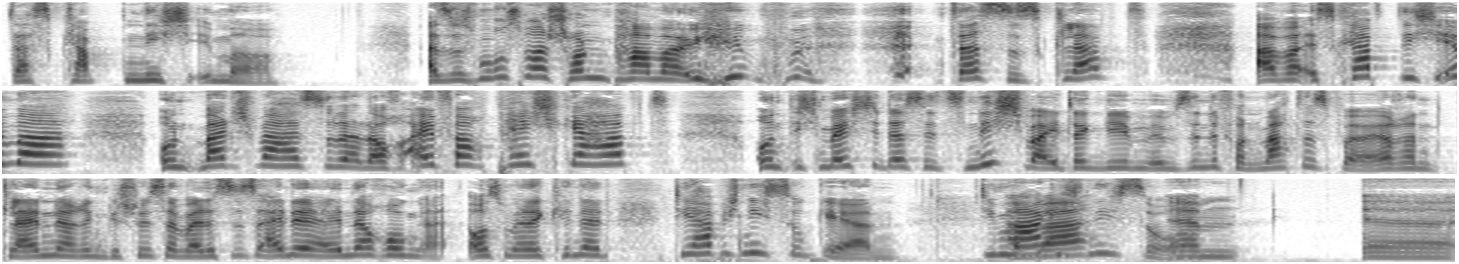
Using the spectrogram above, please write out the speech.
das klappt nicht immer. Also es muss man schon ein paar Mal üben, dass es klappt. Aber es klappt nicht immer. Und manchmal hast du dann auch einfach Pech gehabt. Und ich möchte das jetzt nicht weitergeben im Sinne von, macht das bei euren kleineren Geschwistern, weil das ist eine Erinnerung aus meiner Kindheit, die habe ich nicht so gern. Die mag Aber, ich nicht so. Ähm, äh,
